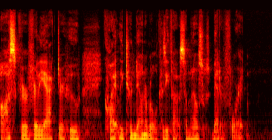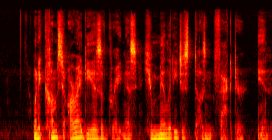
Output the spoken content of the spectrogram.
Oscar for the actor who quietly turned down a role because he thought someone else was better for it. When it comes to our ideas of greatness, humility just doesn't factor in.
